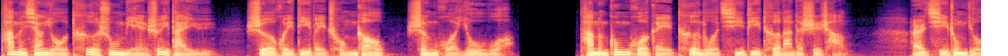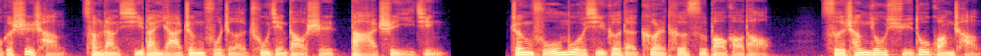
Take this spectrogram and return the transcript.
他们享有特殊免税待遇，社会地位崇高，生活优渥。他们供货给特诺奇蒂特兰的市场，而其中有个市场曾让西班牙征服者初见到时大吃一惊。征服墨西哥的科尔特斯报告道：“此城有许多广场，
